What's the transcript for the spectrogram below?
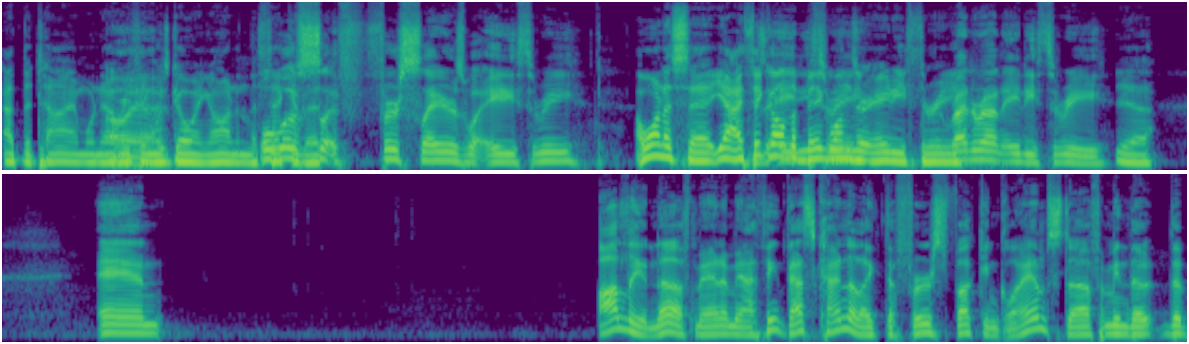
at the time when oh, everything Oh, yeah. was going on in the Well, thick what of it. Sla- first Slayer's what eighty three, I want to say, yeah, I think all the big ones are 83. right around eighty three, Yeah. and oddly enough, man, I mean, I think that's kind of like the first fucking glam stuff. I mean, the the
